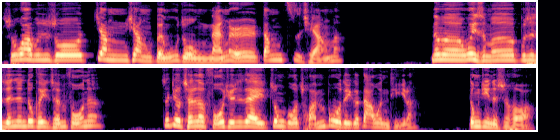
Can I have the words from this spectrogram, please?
俗话不是说“将相本无种，男儿当自强”吗？那么为什么不是人人都可以成佛呢？这就成了佛学是在中国传播的一个大问题了。东晋的时候啊，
